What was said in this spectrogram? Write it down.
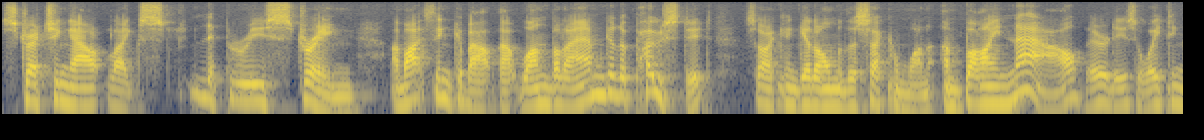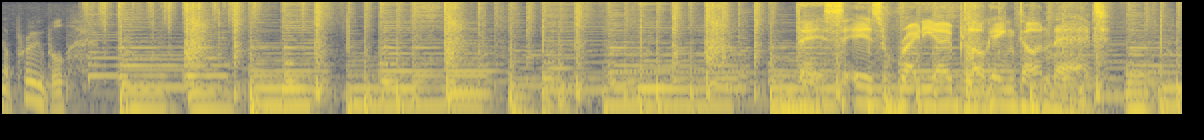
stretching out like slippery string. I might think about that one, but I am going to post it so I can get on with the second one. And by now, there it is, awaiting approval. This is radioblogging.net.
